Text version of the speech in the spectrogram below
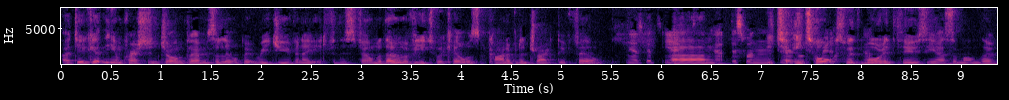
I do get the impression John Glen was a little bit rejuvenated for this film, although A View to a Kill was kind of an attractive film. Yeah, it's good. Yeah, Um, yeah, this one. He, yeah, he it's all talks with more enthusiasm on the,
